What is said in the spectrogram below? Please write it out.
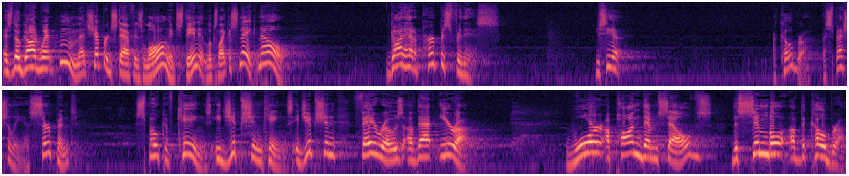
as though God went, hmm, that shepherd's staff is long, it's thin, it looks like a snake. No. God had a purpose for this. You see, a, a cobra, especially, a serpent, spoke of kings, Egyptian kings, Egyptian pharaohs of that era, wore upon themselves the symbol of the cobra.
